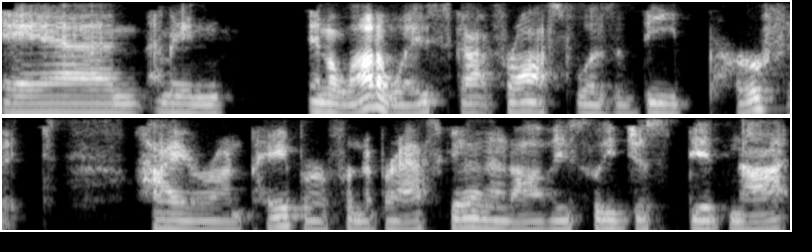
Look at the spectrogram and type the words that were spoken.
and I mean, in a lot of ways, Scott Frost was the perfect hire on paper for Nebraska, and it obviously just did not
